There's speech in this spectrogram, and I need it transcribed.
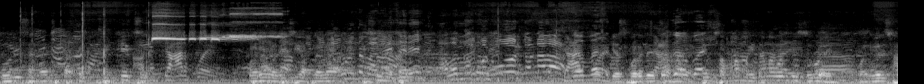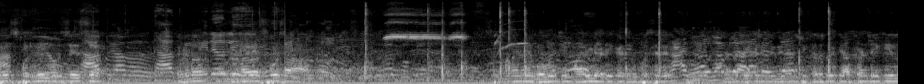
दोन्ही संघाची ताकद तितकीच बरोबरीची आपल्याला या स्पर्धेचा अंतिम सामना मैदानावरती सुरू आहे. Panvel sports Panvel versus sports सन्माननीय बाबूजी मारी या ठिकाणी उपस्थित आहेत. त्यांना देखील मी विनंती करतो की आपण देखील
